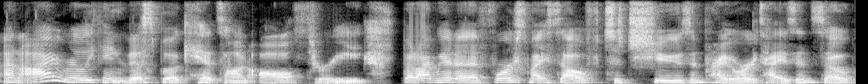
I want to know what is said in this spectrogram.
And I really think this book hits on all three, but I'm going to force myself to choose and prioritize. And so,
